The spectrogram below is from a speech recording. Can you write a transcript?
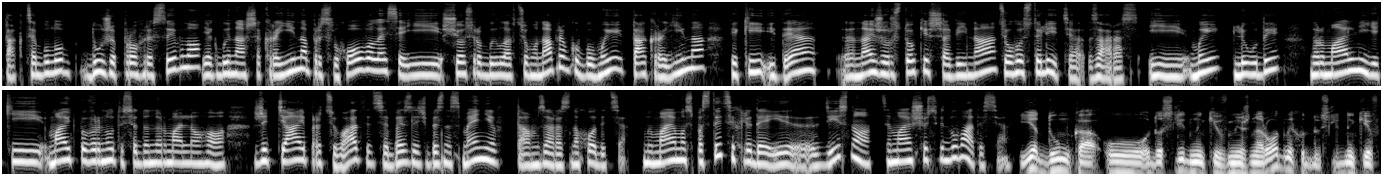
Так, це було б дуже прогресивно, якби наша країна прислуховувалася і щось робила в цьому напрямку, бо ми та країна, в якій іде найжорстокіша війна цього століття зараз. І ми, люди нормальні, які мають повернутися до нормального життя і працювати. Це безліч бізнесменів там зараз знаходиться. Ми маємо спасти цих людей, і е, дійсно це має щось відбуватися. Є думка у дослідників міжнародних, у дослідників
